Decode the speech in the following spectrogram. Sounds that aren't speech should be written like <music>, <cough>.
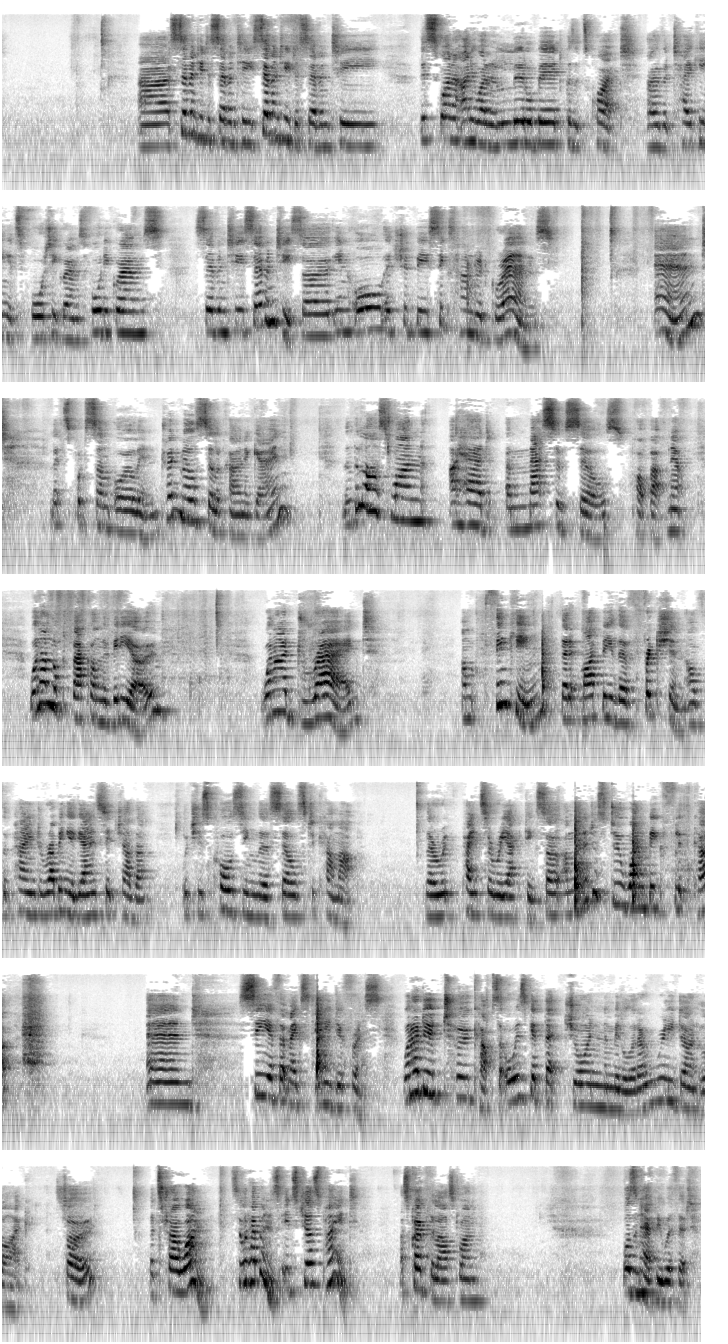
uh, 70 to 70, 70 to 70. This one I only wanted a little bit because it's quite overtaking. It's 40 grams, 40 grams, 70, 70. So in all it should be 600 grams. And let's put some oil in. Treadmill silicone again. Then the last one I had a massive cells pop up. Now when I looked back on the video, when I dragged I'm thinking that it might be the friction of the paint rubbing against each other which is causing the cells to come up. The paints are reacting. So I'm going to just do one big flip cup and see if that makes any difference. When I do two cups, I always get that join in the middle that I really don't like. So let's try one. See what happens. It's just paint. I scraped the last one. Wasn't happy with it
